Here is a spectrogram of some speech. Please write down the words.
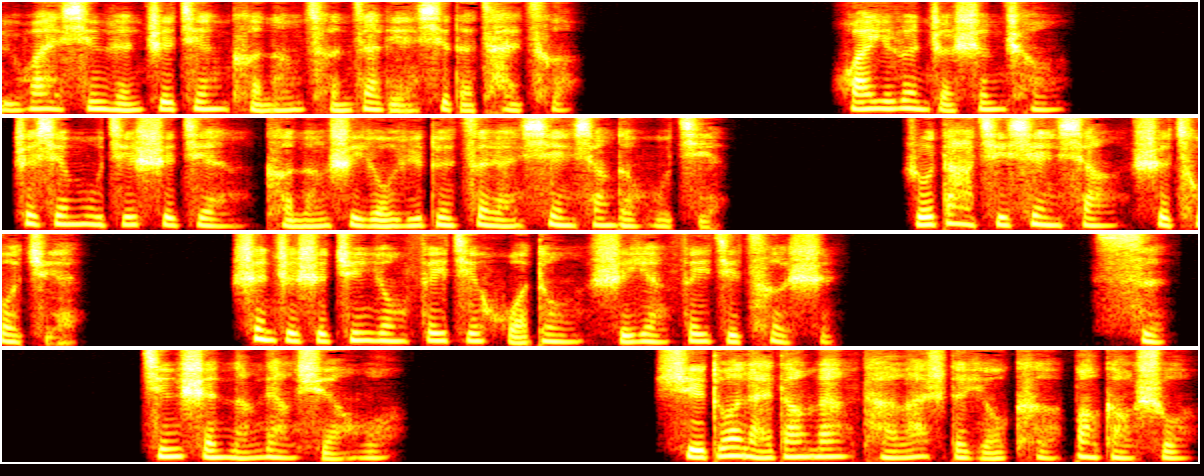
与外星人之间可能存在联系的猜测。怀疑论者声称，这些目击事件可能是由于对自然现象的误解，如大气现象是错觉，甚至是军用飞机活动实验飞机测试。四，精神能量漩涡。许多来到 m a n t a l a s h 的游客报告说，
